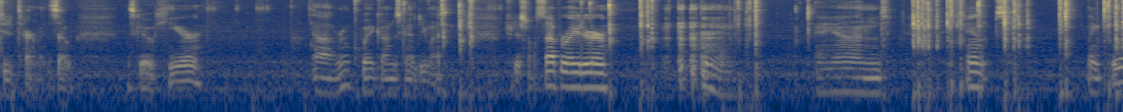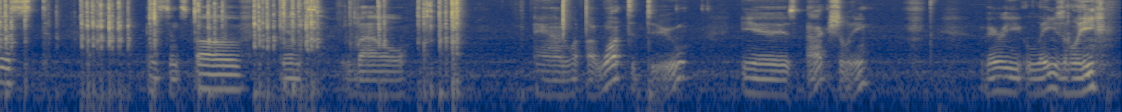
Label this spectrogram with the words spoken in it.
to determine. So let's go here. Uh, real quick, I'm just going to do my traditional separator. and int linked list instance of int val and what I want to do is actually very lazily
